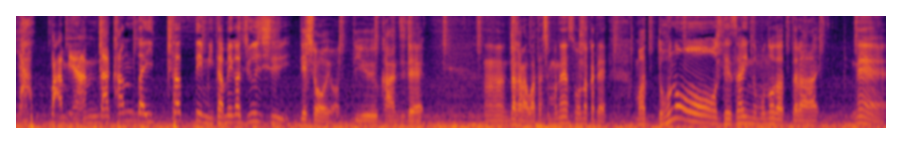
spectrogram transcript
やっぱなんだかんだ言ったって見た目が重視でしょうよっていう感じで。うん、だから私もね、その中で、まあ、どのデザインのものだったら、ね、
